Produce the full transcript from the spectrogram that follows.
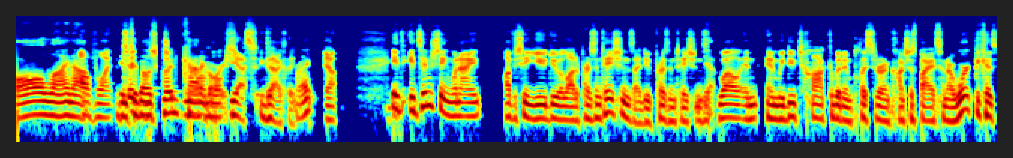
all line up line, into to, those good categories. Yes, exactly. Right. Yeah. It, it's interesting when I obviously you do a lot of presentations. I do presentations yeah. as well, and and we do talk about implicit or unconscious bias in our work because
